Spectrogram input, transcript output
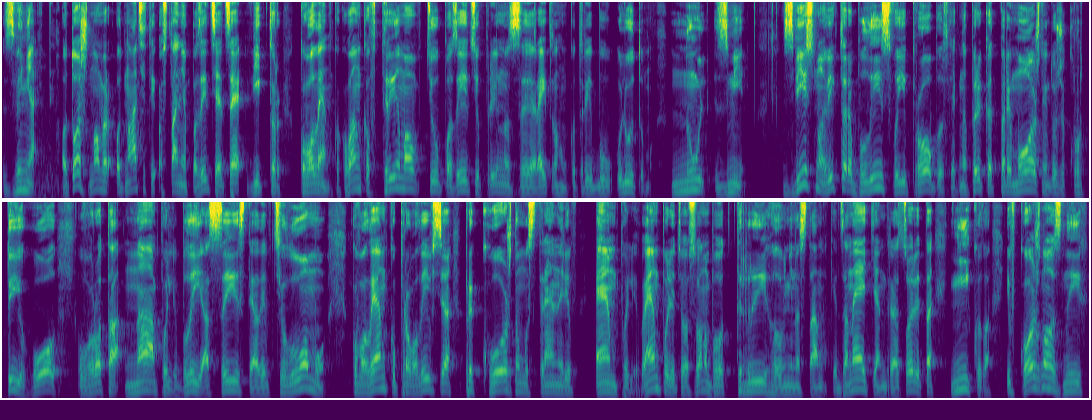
звиняйте. Отож, номер 11, остання позиція це Віктор Коваленко. Коваленко втримав цю позицію порівняно з рейтингом, котрий був у лютому. Нуль змін. Звісно, у Віктора були свої проблиски, як, наприклад, переможний, дуже крутий гол у ворота Наполі, були й асисти, але в цілому Коваленко провалився при кожному з тренерів. Емполі в Емполі цього сезону було три головні наставники: Дзанетті, Андреа Солі та Нікола. І в кожного з них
